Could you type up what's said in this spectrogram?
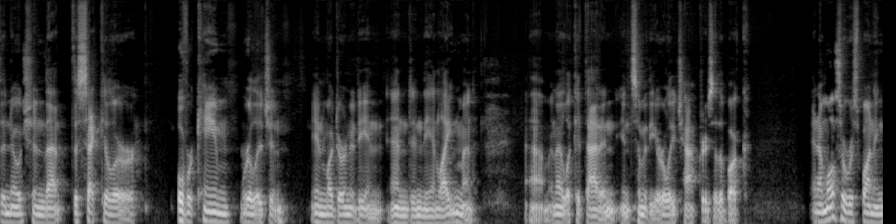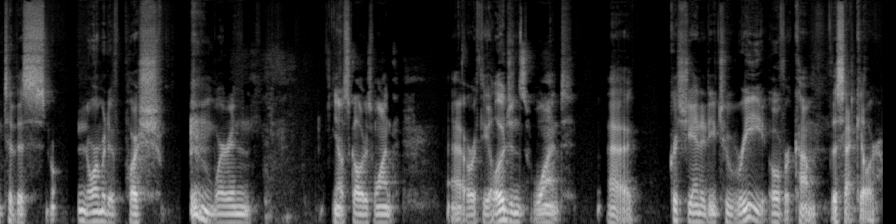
the notion that the secular overcame religion in modernity and, and in the Enlightenment. Um, and I look at that in, in some of the early chapters of the book. And I'm also responding to this normative push wherein you know scholars want uh, or theologians want uh, Christianity to re-overcome the secular.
